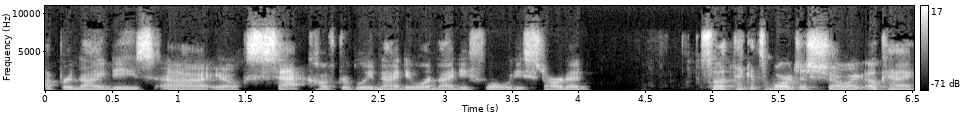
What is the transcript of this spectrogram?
upper 90s, uh, you know, sat comfortably 91, 94 when he started. So I think it's more just showing, okay,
